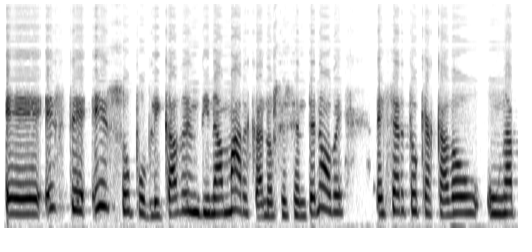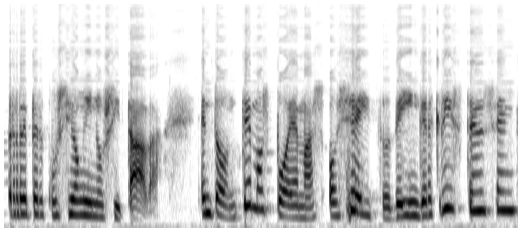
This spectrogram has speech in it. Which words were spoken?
Eh, este ESO, publicado en Dinamarca no 69, é certo que acadou unha repercusión inusitada. Entón, temos poemas O xeito de Inger Christensen,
